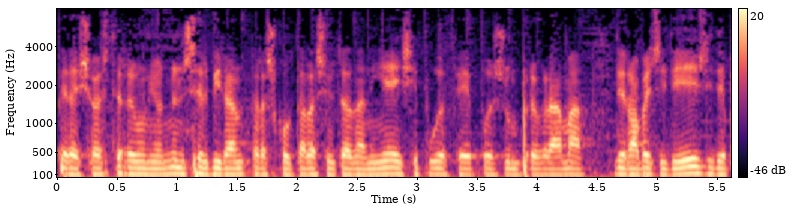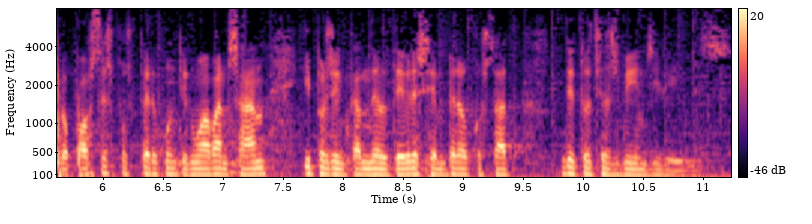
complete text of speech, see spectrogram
per això aquestes reunions ens serviran per escoltar la ciutadania i així poder fer pues, un programa de noves idees i de propostes propostes doncs, per continuar avançant i projectant del Tebre sempre al costat de tots els veïns i veïnes.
